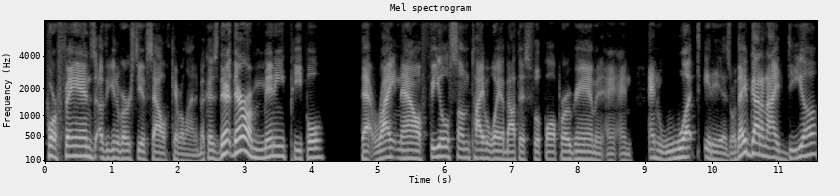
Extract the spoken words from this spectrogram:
for fans of the University of South Carolina because there there are many people that right now feel some type of way about this football program and and and what it is, or they've got an idea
